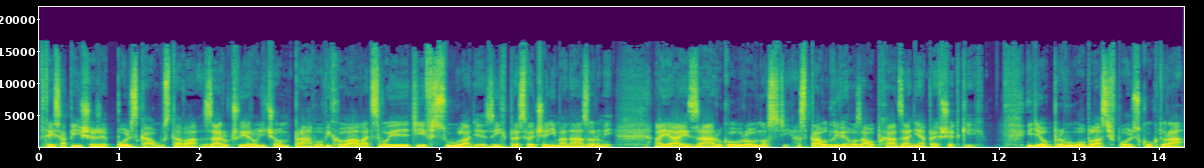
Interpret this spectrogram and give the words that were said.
V tej sa píše, že poľská ústava zaručuje rodičom právo vychovávať svoje deti v súlade s ich presvedčením a názormi a je aj zárukou rovnosti a spravodlivého zaobchádzania pre všetkých. Ide o prvú oblasť v Poľsku, ktorá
